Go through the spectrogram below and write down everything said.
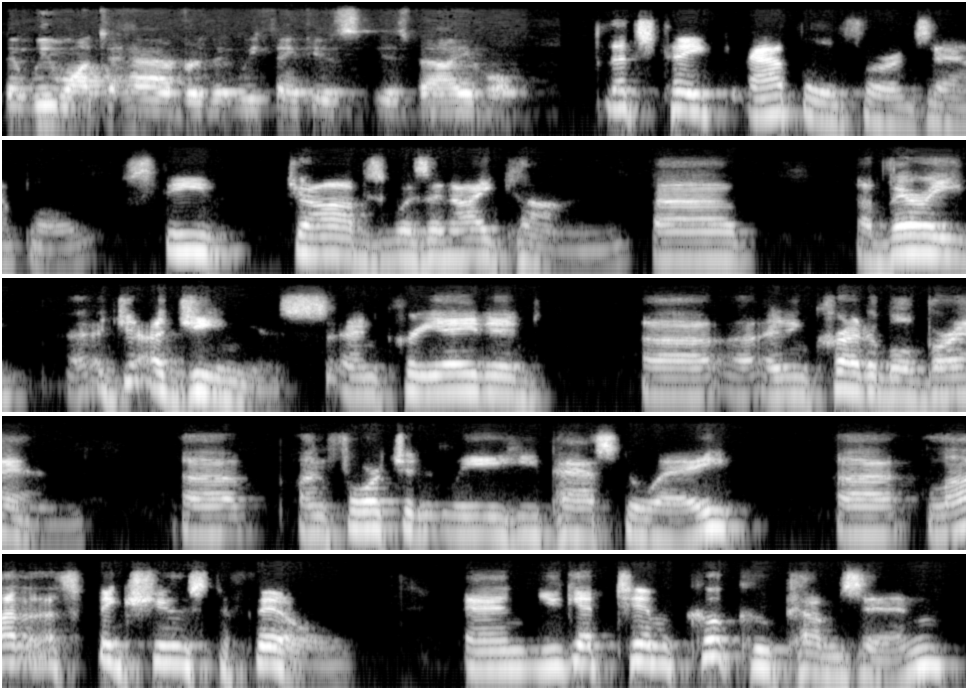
that we want to have or that we think is, is valuable. Let's take Apple, for example. Steve Jobs was an icon, uh, a very a genius, and created uh, an incredible brand. Uh, unfortunately, he passed away. Uh, a lot of that's big shoes to fill. And you get Tim Cook, who comes in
